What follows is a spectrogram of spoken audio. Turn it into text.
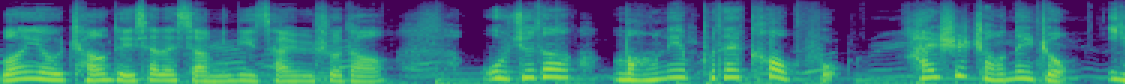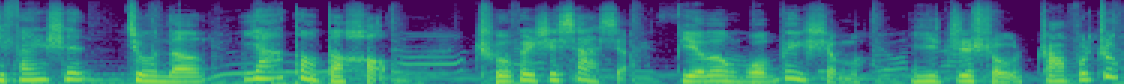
网友长腿下的小迷弟参与说道：“我觉得网恋不太靠谱，还是找那种一翻身就能压到的好，除非是夏夏。别问我为什么，一只手抓不住。”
